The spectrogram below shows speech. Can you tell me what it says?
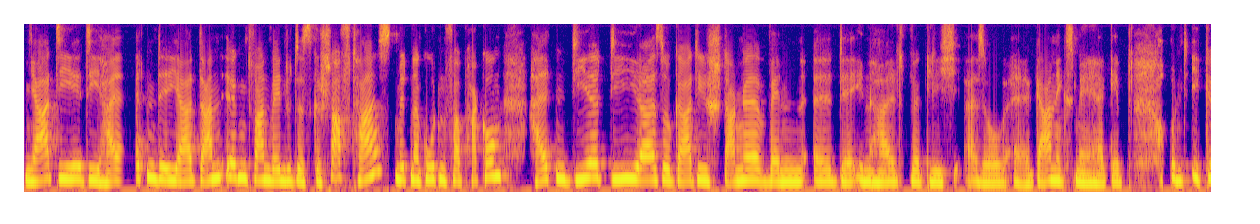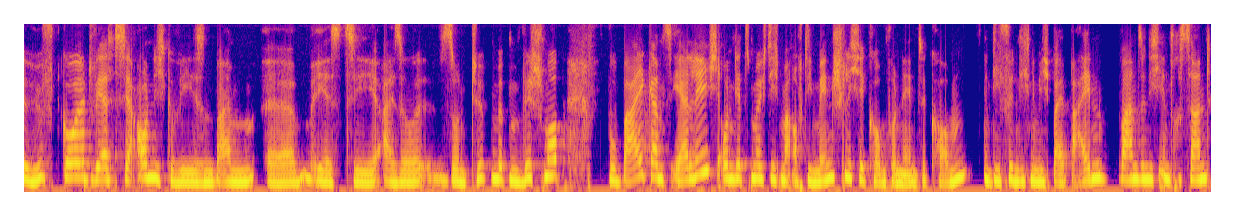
Ja, die die halten dir ja dann irgendwann, wenn du das geschafft hast mit einer guten Verpackung, halten dir die ja sogar die Stange, wenn äh, der Inhalt wirklich also äh, gar nichts mehr hergibt. Und Icke Hüftgold wäre es ja auch nicht gewesen beim äh, ESC. Also so ein Typ mit einem Wischmopp. Wobei ganz ehrlich und jetzt möchte ich mal auf die menschliche Komponente kommen. Die finde ich nämlich bei beiden wahnsinnig interessant.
